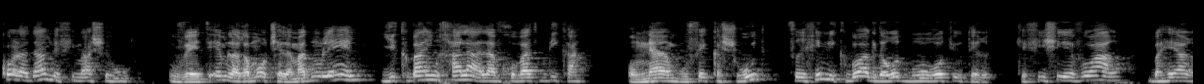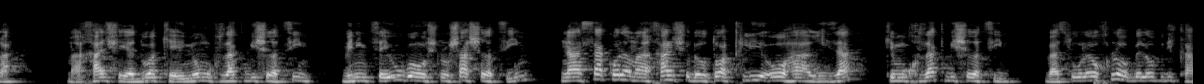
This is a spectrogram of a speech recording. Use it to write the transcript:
כל אדם לפי מה שהוא, ובהתאם לרמות שלמדנו לעיל, יקבע אם חלה עליו חובת בדיקה. אמנם גופי כשרות צריכים לקבוע הגדרות ברורות יותר, כפי שיבואר בהערה. מאכל שידוע כאינו מוחזק בשרצים, ונמצאו בו שלושה שרצים, נעשה כל המאכל שבאותו הכלי או האריזה כמוחזק בשרצים, ואסור לאוכלו בלא בדיקה.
